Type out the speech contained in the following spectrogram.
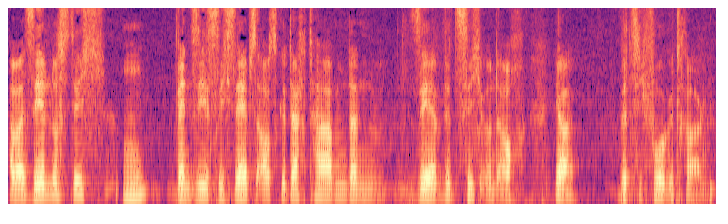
aber sehr lustig, wenn sie es sich selbst ausgedacht haben, dann sehr witzig und auch, ja, witzig vorgetragen.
